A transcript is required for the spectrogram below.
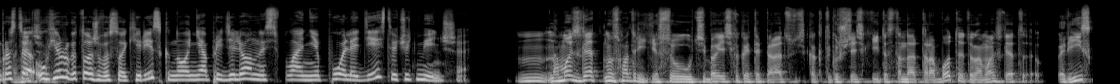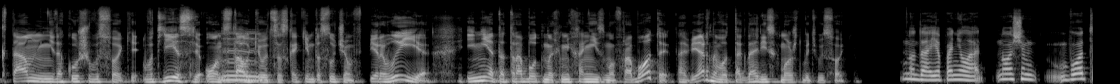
Просто понятие. у хирурга тоже высокий риск, но неопределенность в плане поля действия чуть меньше. На мой взгляд, ну смотри, если у тебя есть какая-то операция, как ты говоришь, есть какие-то стандарты работы, то, на мой взгляд, риск там не такой уж и высокий. Вот если он М. сталкивается с каким-то случаем впервые, и нет отработанных механизмов работы, наверное, вот тогда риск может быть высоким. Ну да, я поняла. Ну, в общем, вот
